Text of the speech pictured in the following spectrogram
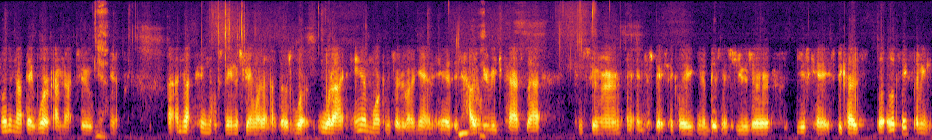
whether or not they work, I'm not too. Yeah. You know, I'm not hopes of the industry on whether or not those work. What I am more concerned about again is, is how do we reach past that consumer and, and just basically you know business user use case? Because let's face it, I mean,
